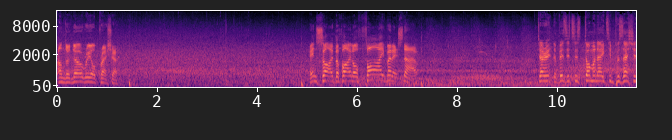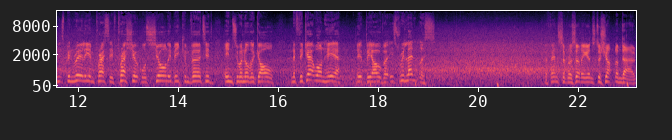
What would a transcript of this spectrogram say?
under no real pressure. Inside the final five minutes now. Derek, the visitors dominating possession. It's been really impressive. Pressure will surely be converted into another goal. And if they get one here, it'll be over. It's relentless. Defensive Brazilians to shut them down.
